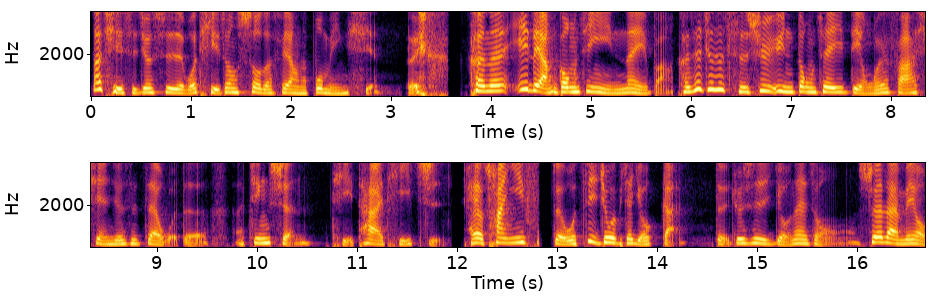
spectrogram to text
那其实就是我体重瘦得非常的不明显，对，可能一两公斤以内吧。可是就是持续运动这一点，我会发现就是在我的呃精神、体态、体脂，还有穿衣服，对我自己就会比较有感。对，就是有那种虽然没有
